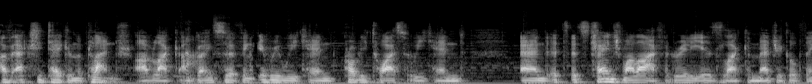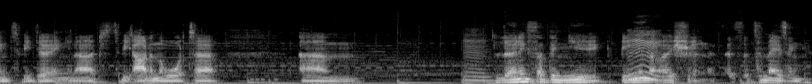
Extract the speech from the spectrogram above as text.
i've actually taken the plunge. I've like i'm going surfing every weekend probably twice a weekend. And it's it's changed my life. It really is like a magical thing to be doing you know just to be out in the water um learning something new being in the ocean. It's, it's amazing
